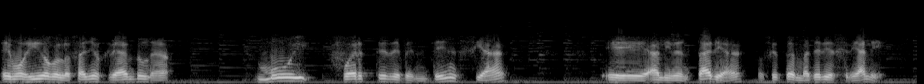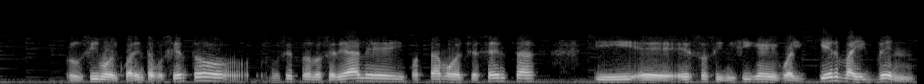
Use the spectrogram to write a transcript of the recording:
hemos ido con los años creando una muy fuerte dependencia alimentaria, ¿no es cierto?, en materia de cereales producimos el 40%, ¿no es cierto?, de los cereales, importamos el 60% y eh, eso significa que cualquier vaivén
